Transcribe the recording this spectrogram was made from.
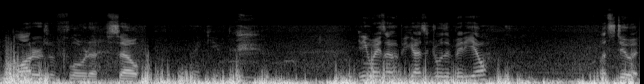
waters of Florida. So, thank you. Anyways, I hope you guys enjoy the video. Let's do it.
